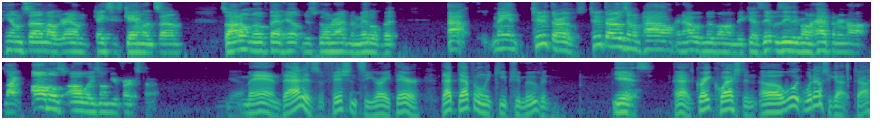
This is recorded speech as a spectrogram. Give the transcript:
him some. I was around Casey Scanlon some. So I don't know if that helped just going right in the middle, but I man, two throws, two throws in a pile, and I would move on because it was either going to happen or not. Like almost always on your first throw. Man, that is efficiency right there. That definitely keeps you moving. Yes. Yeah, it's a great question. Uh, what, what else you got, Josh?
